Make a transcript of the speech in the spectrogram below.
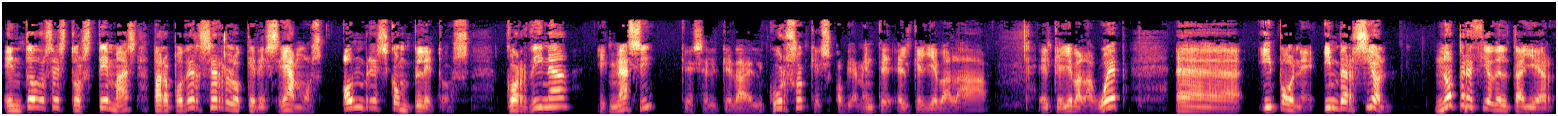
en todos estos temas para poder ser lo que deseamos, hombres completos. Coordina Ignasi, que es el que da el curso, que es obviamente el que lleva la, el que lleva la web, eh, y pone inversión, no precio del taller,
